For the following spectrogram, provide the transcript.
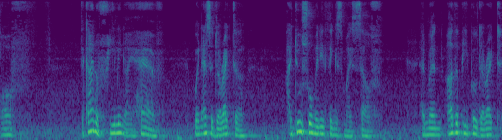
of the kind of feeling I have when as a director, I do so many things myself. And when other people direct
